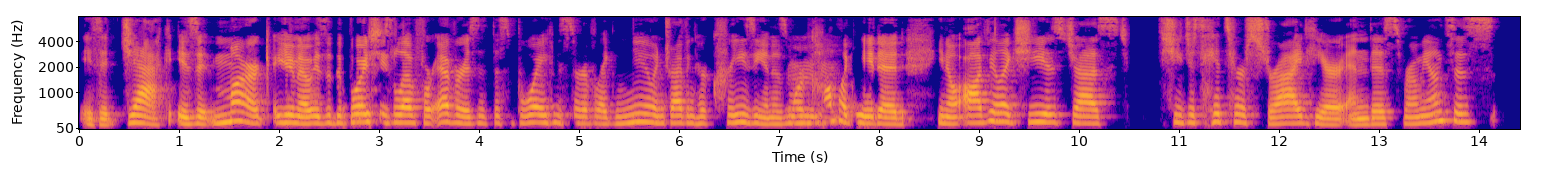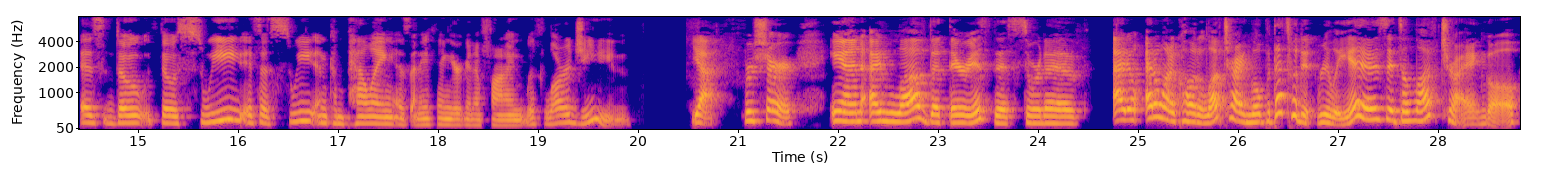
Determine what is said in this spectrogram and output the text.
is it Jack? Is it Mark? You know, is it the boy she's loved forever? Is it this boy who's sort of like new and driving her crazy and is more mm. complicated? You know, I feel like she is just she just hits her stride here and this romance is as though though sweet it's as sweet and compelling as anything you're going to find with Lara Jean. Yeah, for sure. And I love that there is this sort of I don't I don't want to call it a love triangle, but that's what it really is. It's a love triangle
